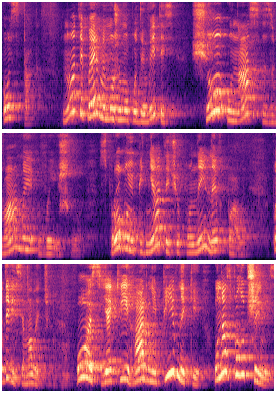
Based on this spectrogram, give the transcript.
ось так. Ну, а тепер ми можемо подивитись, що у нас з вами вийшло. Спробую підняти, щоб вони не впали. Подивіться, малече. Ось які гарні півники у нас получились.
